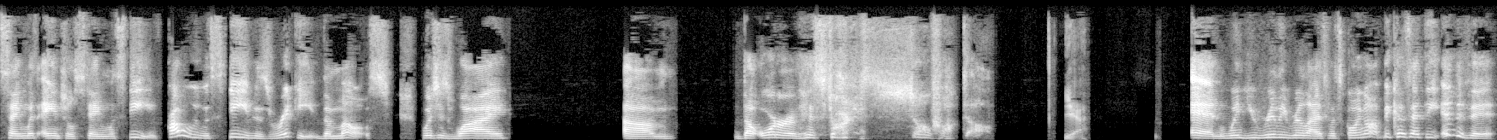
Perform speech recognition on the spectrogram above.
Same with Angel, same with Steve. Probably with Steve is Ricky the most, which is why um the order of his story is so fucked up. Yeah. And when you really realize what's going on, because at the end of it,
